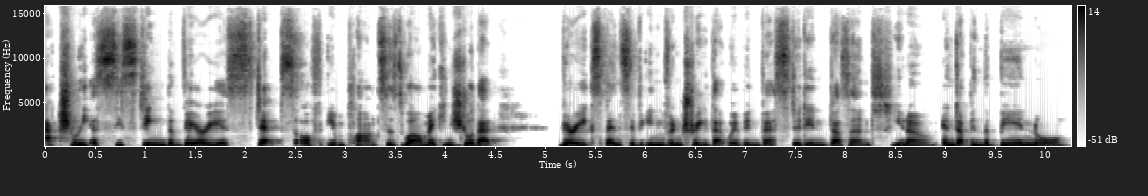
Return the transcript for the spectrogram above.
actually assisting the various steps of implants as well, making sure that very expensive inventory that we've invested in doesn't, you know, end up in the bin or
